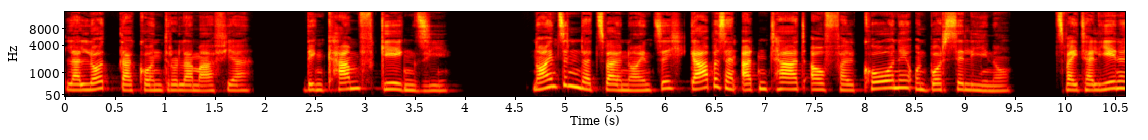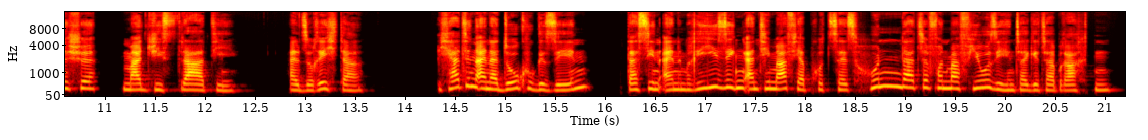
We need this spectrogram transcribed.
la lotta contro la mafia, den Kampf gegen sie. 1992 gab es ein Attentat auf Falcone und Borsellino, zwei italienische Magistrati, also Richter. Ich hatte in einer Doku gesehen, dass sie in einem riesigen Anti-Mafia-Prozess Hunderte von Mafiosi hinter Gitter brachten.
